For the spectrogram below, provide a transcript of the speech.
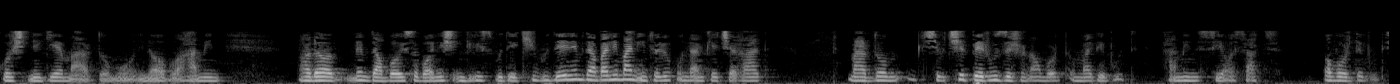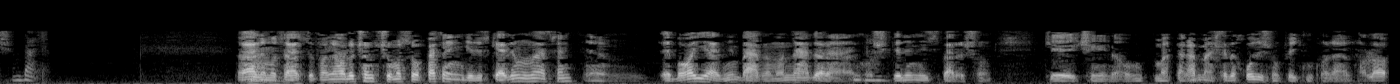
گشنگی مردم و اینا با همین حالا نمی‌دونم باعث و بانیش انگلیس بوده کی بوده نمی‌دونم ولی من اینطوری خوندم که چقدر مردم چه, چه به روزشون آورد اومده بود همین سیاست آورده بودشون. بله. بله متاسفانه. حالا چون شما صحبت انگلیس کردیم اونا اصلا ابایی از این برنامه ندارن. مشکلی نیست براشون که چینا فقط مسئله خودشون فکر می‌کنن. حالا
